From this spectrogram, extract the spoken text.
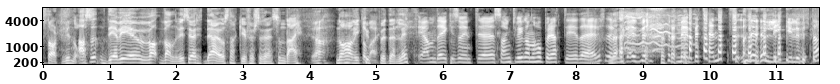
starter vi nå? Altså, det vi vanligvis gjør, det er jo å snakke først og fremst om deg. Ja. Nå har vi kuppet den litt. Ja, men det er ikke så interessant. Vi kan hoppe rett i det her. Med betent ligg i lufta.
